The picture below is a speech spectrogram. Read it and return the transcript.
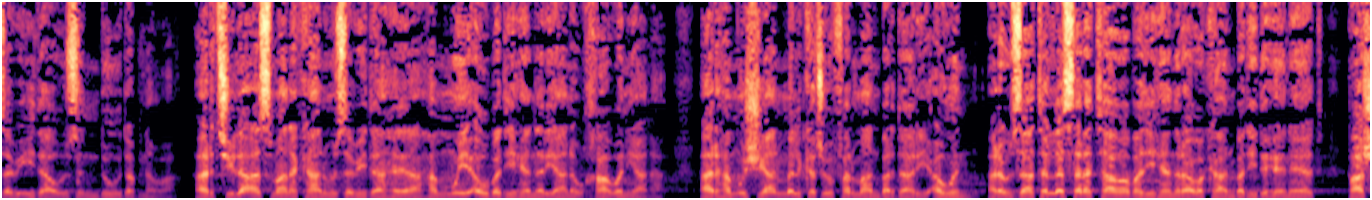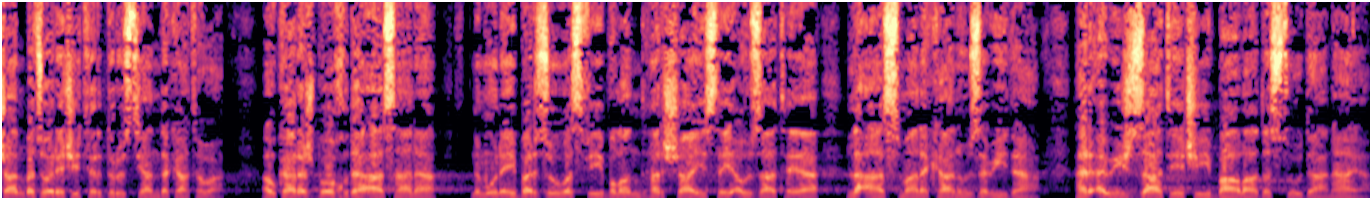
زەویدا و زیندوو دەبنەوە هەرچی لە ئاسمانەکان و زەویدا هەیە هەمووی ئەو بەدیهێنەریانە و خاوەنیانە هەر هەمووشیان ملکەچ و فەرمان بەرداری ئەون هەرو زاتە لە سەرەتاوە بەدی هێنراوەکان بەدی دەهێنێت پاشان بە جۆرێکی تر دروستیان دەکاتەوە ئەو کارەش بۆ خوددا ئاسانە نمونەی بەرز و وەسفی بڵند هەر شایستەی ئەو زاتەیە لە ئاسمانەکان و زەویدا هەر ئەویش زاتێکی باڵا دەست و دانایە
